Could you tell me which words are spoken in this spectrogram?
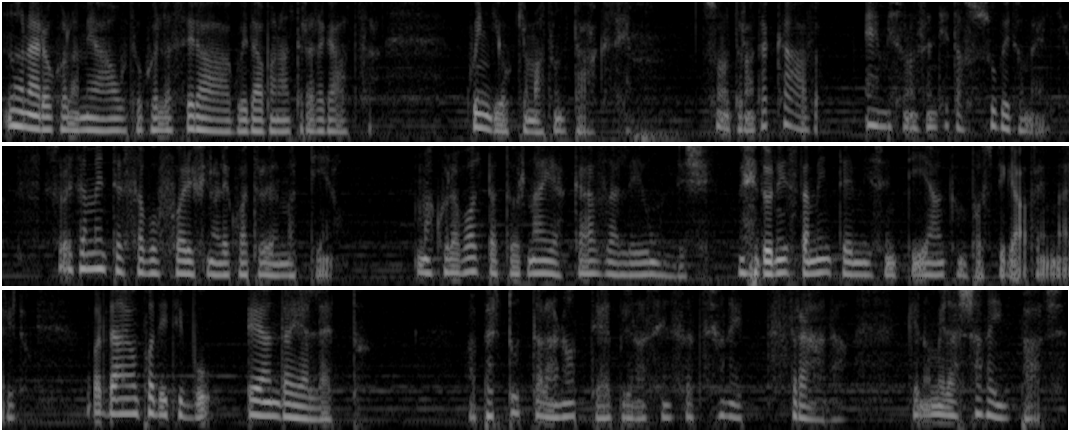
Non ero con la mia auto, quella sera guidava un'altra ragazza, quindi ho chiamato un taxi. Sono tornata a casa e mi sono sentita subito meglio. Solitamente stavo fuori fino alle 4 del mattino, ma quella volta tornai a casa alle 11 ed onestamente mi sentii anche un po' sfigata in merito. Guardai un po' di tv e andai a letto, ma per tutta la notte ebbi una sensazione strana che non mi lasciava in pace.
